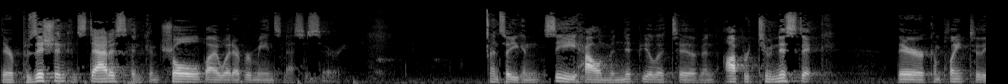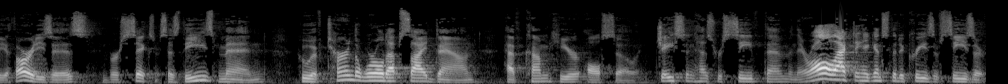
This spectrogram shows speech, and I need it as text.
their position and status and control by whatever means necessary. And so you can see how manipulative and opportunistic their complaint to the authorities is. In verse 6, it says, These men who have turned the world upside down have come here also. And Jason has received them, and they're all acting against the decrees of Caesar,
